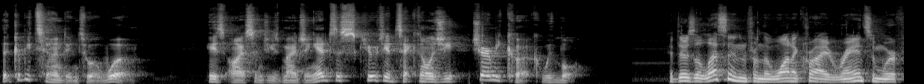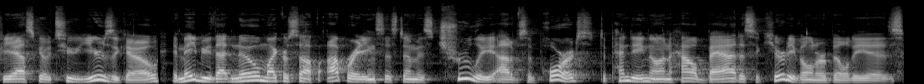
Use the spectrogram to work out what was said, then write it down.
that could be turned into a worm. Here's ISMG's managing editor, security and technology, Jeremy Kirk, with more. If there's a lesson from the WannaCry ransomware fiasco two years ago, it may be that no Microsoft operating system is truly out of support, depending on how bad a security vulnerability is.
